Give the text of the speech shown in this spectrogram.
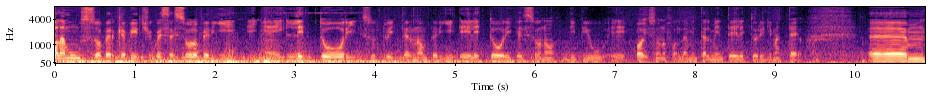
alla Musso per capirci, questo è solo per gli, i miei lettori su Twitter, non per gli elettori che sono di più e poi sono fondamentalmente elettori di Matteo. Ehm,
